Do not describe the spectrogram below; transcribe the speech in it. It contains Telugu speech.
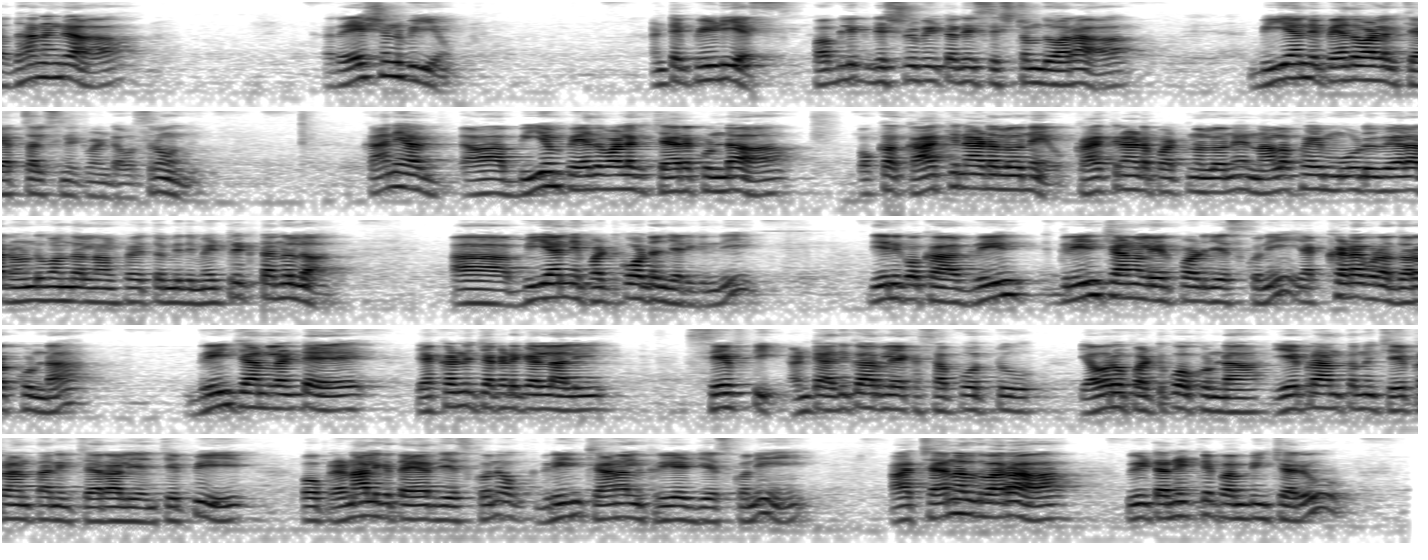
ప్రధానంగా రేషన్ బియ్యం అంటే పీడిఎస్ పబ్లిక్ డిస్ట్రిబ్యూటరీ సిస్టమ్ ద్వారా బియ్యాన్ని పేదవాళ్ళకి చేర్చాల్సినటువంటి అవసరం ఉంది. కానీ ఆ- బియ్యం పేదవాళ్ళకి చేరకుండా ఒక కాకినాడలోనే కాకినాడ పట్టణంలోనే నలభై మూడు వేల రెండు వందల నలభై తొమ్మిది మెట్రిక్ టన్నుల ఆ, బియ్యాన్ని పట్టుకోవడం జరిగింది. దీనికి ఒక గ్రీన్ గ్రీన్ ఛానల్ ఏర్పాటు చేసుకొని ఎక్కడా కూడా దొరకకుండా గ్రీన్ ఛానల్ అంటే ఎక్కడి నుంచి ఎక్కడికి వెళ్ళాలి? సేఫ్టీ అంటే అధికారుల యొక్క సపోర్టు ఎవరు పట్టుకోకుండా ఏ ప్రాంతం నుంచి ఏ ప్రాంతానికి చేరాలి అని చెప్పి ఒక ప్రణాళిక తయారు చేసుకొని ఒక గ్రీన్ ఛానల్ క్రియేట్ చేసుకొని ఆ ఛానల్ ద్వారా వీటన్నిటిని పంపించారు.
